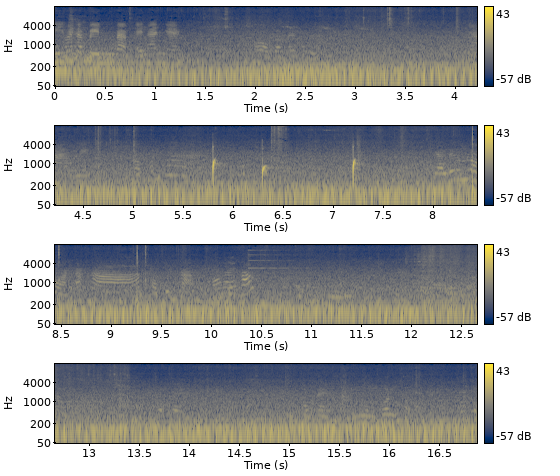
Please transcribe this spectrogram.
ราะว่าทุกทีตรงนี้มันจะเป็นแบบไอ้นั่นไงออกกันได้เลยาวเล็กขอบคุณค่ะอย่าลืมหลอดนะคะ ขอบคุณค่ะว่าไงคะโอเคสามหนึ่งคนก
